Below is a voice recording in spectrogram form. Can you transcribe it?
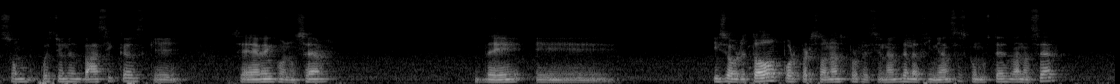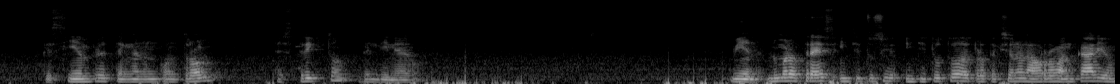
son cuestiones básicas que se deben conocer de, eh, y sobre todo por personas profesionales de las finanzas como ustedes van a ser, que siempre tengan un control estricto del dinero. Bien, número 3, Instituto de Protección al Ahorro Bancario,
